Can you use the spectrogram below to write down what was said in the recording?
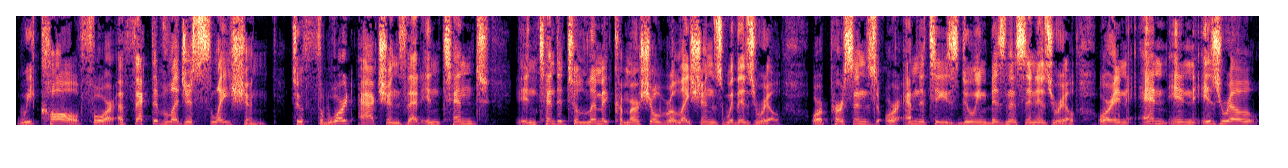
we call for effective legislation to thwart actions that intend intended to limit commercial relations with Israel or persons or enmities doing business in Israel or in in, in Israel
